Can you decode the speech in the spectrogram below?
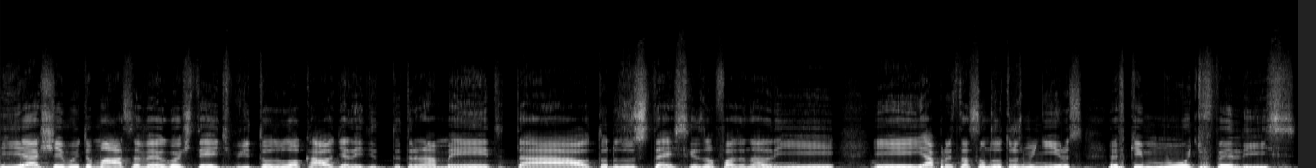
E achei muito massa, velho. Eu gostei, tipo, de todo o local de ali de- do treinamento e tal, todos os testes que eles vão fazendo ali e a apresentação dos outros meninos. Eu fiquei muito feliz.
